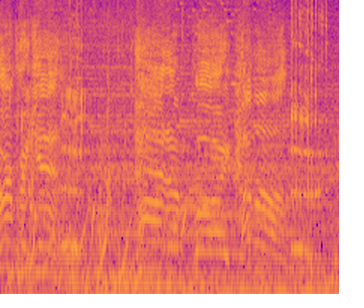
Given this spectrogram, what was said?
Burp again. Attaboy, come on.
